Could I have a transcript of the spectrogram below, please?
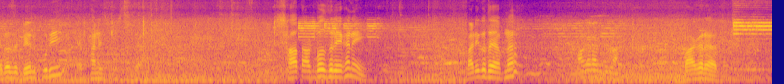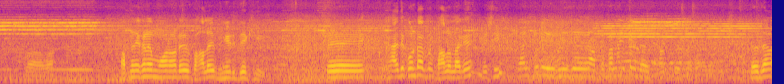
এটা হচ্ছে বেলপুরি ফানিস সাত আট বছর এখানেই? বাড়ি কোথায় আপনার? বাগেরহাট বাবা। আপনার এখানে মনে হয় ভালোই ভিড় দেখি। তো খাইতে কোনটা ভালো লাগে বেশি? তো দেন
